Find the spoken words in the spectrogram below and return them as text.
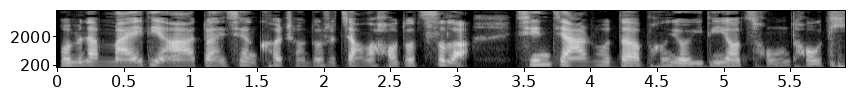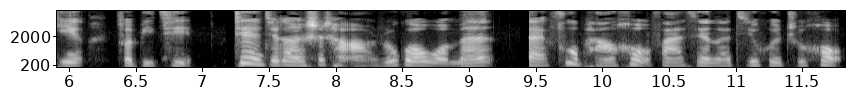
我们的买点啊，短线课程都是讲了好多次了。新加入的朋友一定要从头听，做笔记。现阶段市场啊，如果我们在复盘后发现了机会之后，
